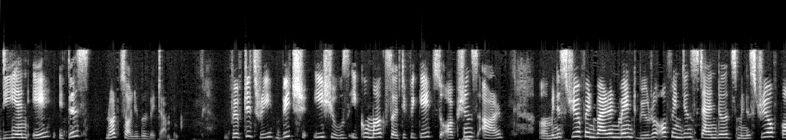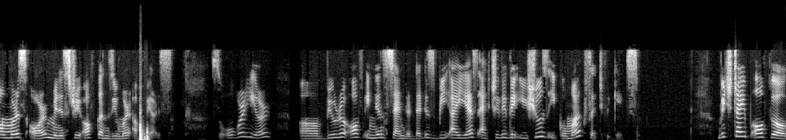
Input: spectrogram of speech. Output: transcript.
D and A it is not soluble vitamin. 53. Which issues Ecomark certificate? So options are uh, Ministry of Environment, Bureau of Indian Standards, Ministry of Commerce or Ministry of Consumer Affairs. So over here uh, Bureau of Indian Standard that is BIS actually they issues Ecomark certificates. Which type of uh,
